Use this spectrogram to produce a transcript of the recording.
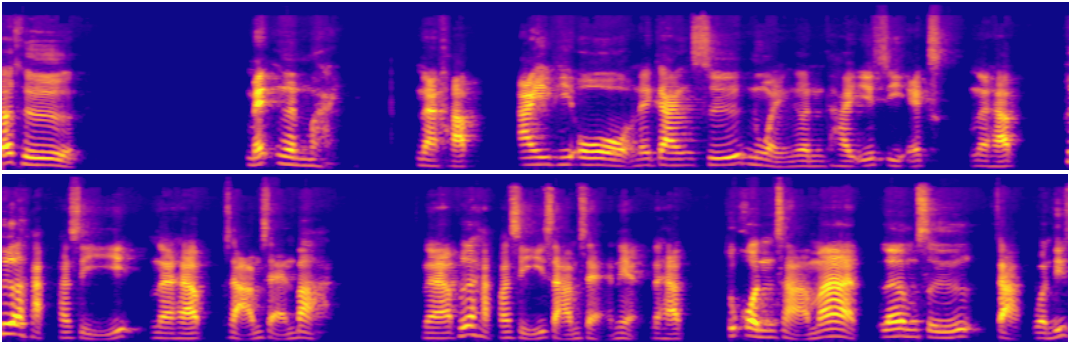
ก็คือเม็ดเงินใหม่ นะครับ IPO ในการซื้อหน่วยเงินไทย ECX นะครับเพื่อหักภาษีนะครับ3 0 0 0 0 0บาทนะเพื่อหักภาษี3 0 0แสนเนี่ยนะครับทุกคนสามารถเริ่มซื้อจากวันที่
